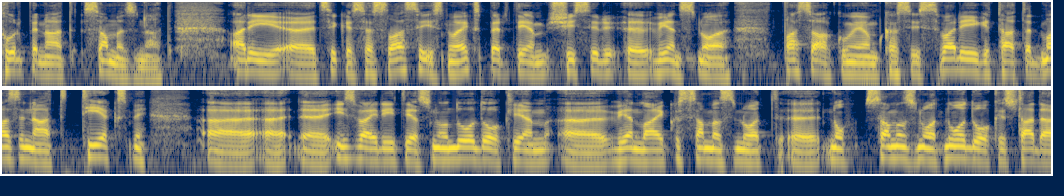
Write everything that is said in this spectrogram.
turpināt samazināt. Arī, eh, cik es esmu lasījis no ekspertiem, šis ir eh, viens no pasākumiem, kas ir svarīgi. Tātad mazināt tieksmi, eh, izvairīties no nodokļiem, vienlaikus samazinot, nu, samazinot nodokļus, tādā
